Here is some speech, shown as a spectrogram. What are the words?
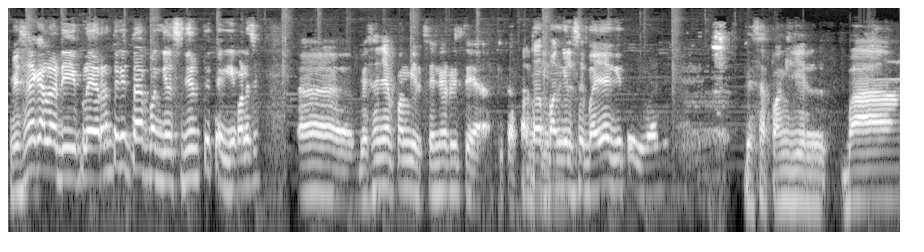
Biasanya kalau di pelayaran tuh kita panggil senior tuh kayak gimana sih? Uh, biasanya panggil senior itu ya kita panggil. Atau panggil sebaya gitu gimana? Biasa panggil bang,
